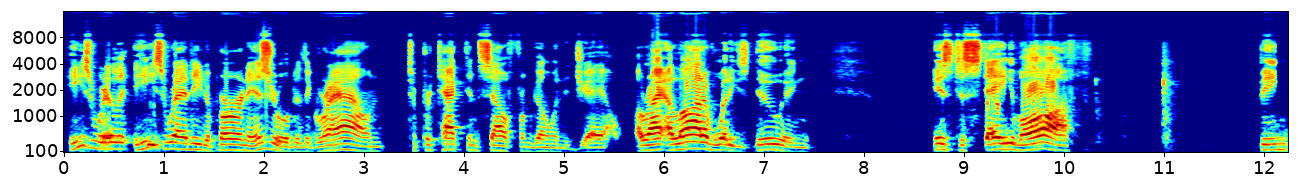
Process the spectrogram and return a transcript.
He's really he's ready to burn Israel to the ground to protect himself from going to jail. All right, a lot of what he's doing is to stave off being,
